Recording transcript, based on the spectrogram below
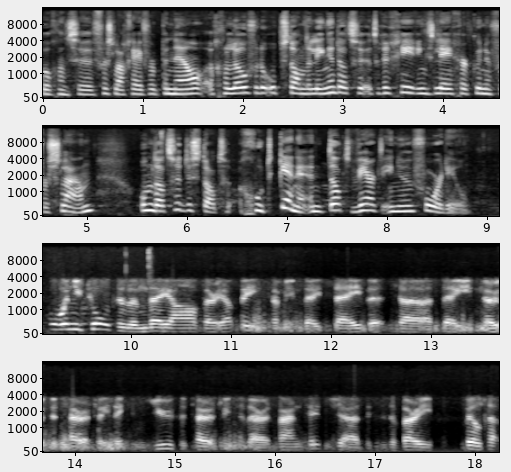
Volgens uh, verslaggever Penel geloven de opstandelingen dat ze het regeringsleger kunnen verslaan... omdat ze de stad goed kennen en dat werkt in hun voordeel. Well, when you talk to them, they are very upbeat. I mean, they say that uh, they know the territory, they can use the territory to their advantage. Uh, this is a very built-up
